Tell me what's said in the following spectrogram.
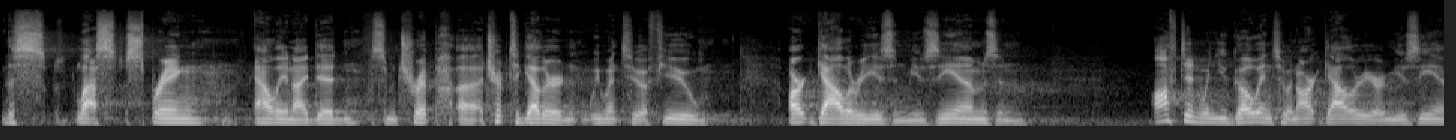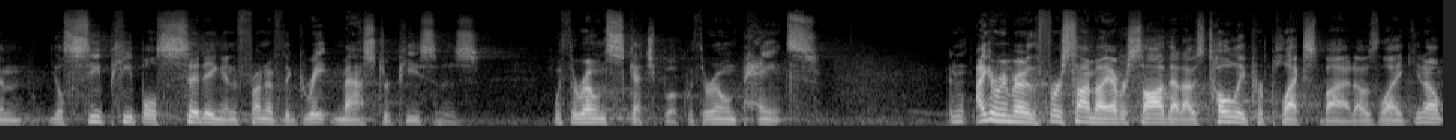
This last spring, Allie and I did some trip, uh, a trip together, and we went to a few art galleries and museums. And often, when you go into an art gallery or a museum, you'll see people sitting in front of the great masterpieces with their own sketchbook, with their own paints. And I can remember the first time I ever saw that, I was totally perplexed by it. I was like, you know,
